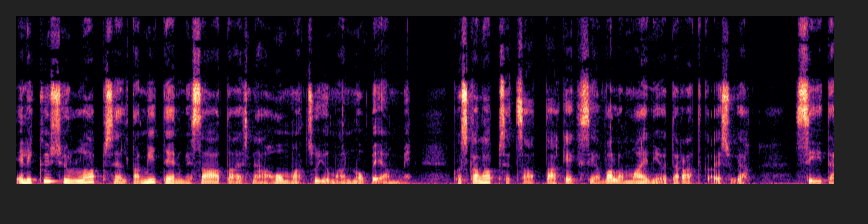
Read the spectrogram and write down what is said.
eli kysy lapselta, miten me saataisiin nämä hommat sujumaan nopeammin, koska lapset saattaa keksiä vallan mainioita ratkaisuja siitä,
